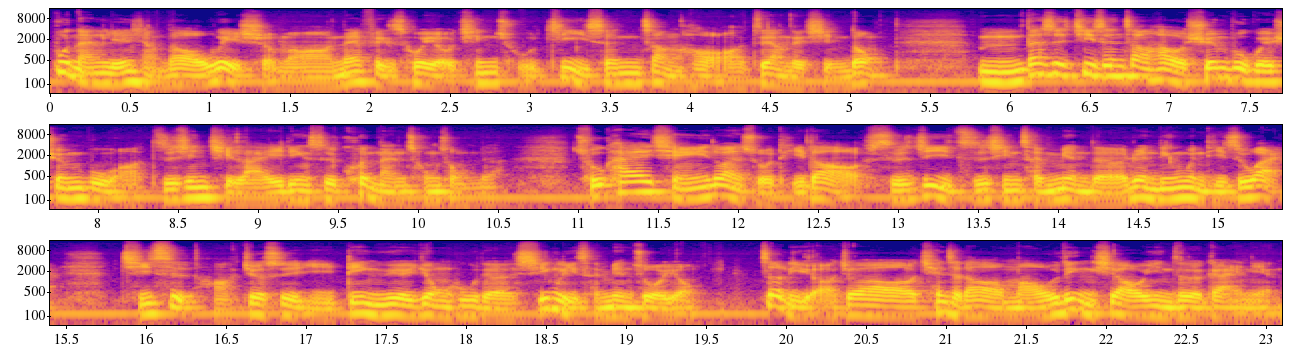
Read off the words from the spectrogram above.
不难联想到为什么 Netflix 会有清除寄生账号啊这样的行动。嗯，但是寄生账号宣布归宣布啊，执行起来一定是困难重重的。除开前一段所提到实际执行层面的认定问题之外，其次啊，就是以订阅用户的心理层面作用。这里啊，就要牵扯到锚定效应这个概念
